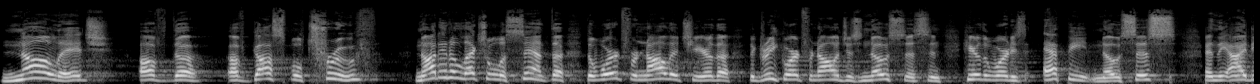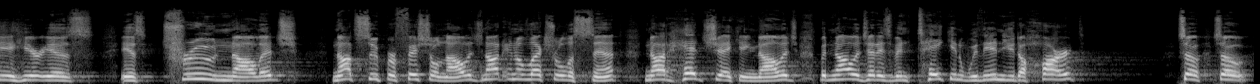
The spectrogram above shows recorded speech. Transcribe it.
knowledge of the, of gospel truth not intellectual assent. The, the word for knowledge here, the, the Greek word for knowledge is gnosis, and here the word is epignosis. And the idea here is, is true knowledge, not superficial knowledge, not intellectual assent, not head shaking knowledge, but knowledge that has been taken within you to heart. So, so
